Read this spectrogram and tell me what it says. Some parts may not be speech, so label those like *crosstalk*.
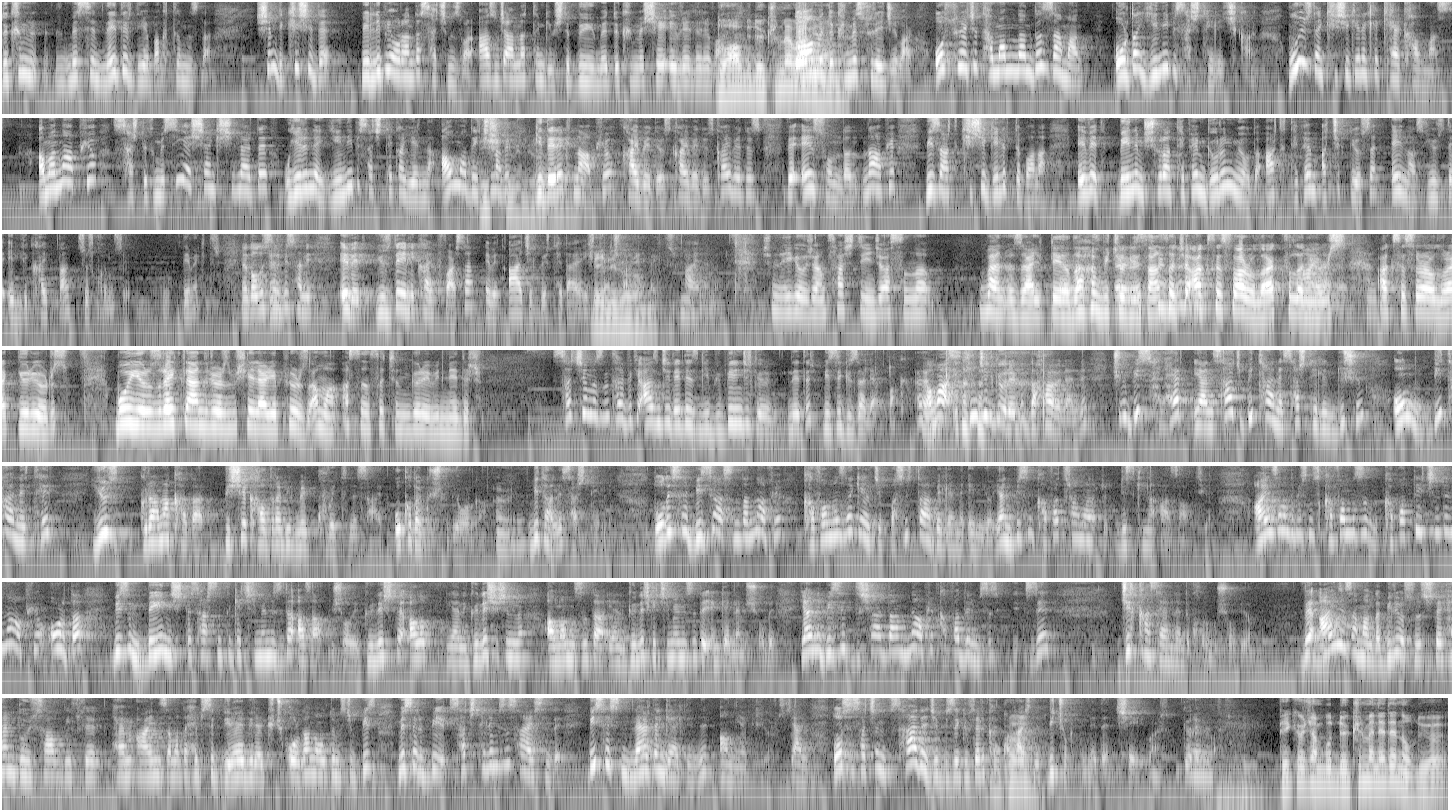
dökülmesi nedir diye baktığımızda şimdi kişide belli bir oranda saçımız var. Az önce anlattığım gibi işte büyüme, dökülme şey evreleri var. Doğal bir dökülme var Doğal yani. bir dökülme süreci var. O süreci tamamlandığı zaman oradan yeni bir saç teli çıkar. Bu yüzden kişi genellikle kel kalmaz. Ama ne yapıyor? Saç dökülmesi yaşayan kişilerde o yerine yeni bir saç tekrar yerine almadığı Diş için gibi abi biraz giderek ne yapıyor? Kaybediyoruz, kaybediyoruz, kaybediyoruz ve en sonunda ne yapıyor? Biz artık kişi gelip de bana evet benim şuran tepem görünmüyordu artık tepem açık diyorsa en az yüzde elli kayıptan söz konusu demektir. Yani dolayısıyla biz hani evet yüzde elli kayıp varsa evet acil bir tedaviye ihtiyaç Belli bir var oran. demektir. Aynen öyle. Şimdi Ege Hocam saç deyince aslında ben özellikle ya da *laughs* birçok evet. insan saçı *laughs* aksesuar olarak kullanıyoruz. Aynen Aksesuar olarak görüyoruz. Boyuyoruz, renklendiriyoruz, bir şeyler yapıyoruz ama aslında saçın görevi nedir? Saçımızın tabii ki az önce dediğiniz gibi birinci görevi nedir? Bizi güzel yapmak. Evet. Ama *laughs* ikinci görevi daha önemli. Çünkü biz her yani sadece bir tane saç telini düşün. Onun bir tane tel 100 grama kadar bir şey kaldırabilmek kuvvetine sahip. O kadar güçlü bir organ. Bir tane saç teli. Dolayısıyla bizi aslında ne yapıyor? Kafamıza gelecek basınç darbelerini emiyor. Yani bizim kafa travma riskini azaltıyor. Aynı zamanda bizim kafamızı kapattığı için de ne yapıyor? Orada bizim beyin işte sarsıntı geçirmemizi de azaltmış oluyor. Güneşte alıp yani güneş ışını almamızı da yani güneş geçirmemizi de engellemiş oluyor. Yani bizi dışarıdan ne yapıyor? Kafa derimizi size cilt kanserinden de korumuş oluyor. Ve aynı zamanda biliyorsunuz işte hem duysal lifler hem aynı zamanda hepsi birer birer küçük organ olduğumuz için biz mesela bir saç telimizin sayesinde bir sesin nereden geldiğini anlayabiliyoruz. Yani dolayısıyla saçın sadece bize güzellik katmak kadar. haricinde birçok neden şeyi var, görevi var. Peki hocam bu dökülme neden oluyor?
